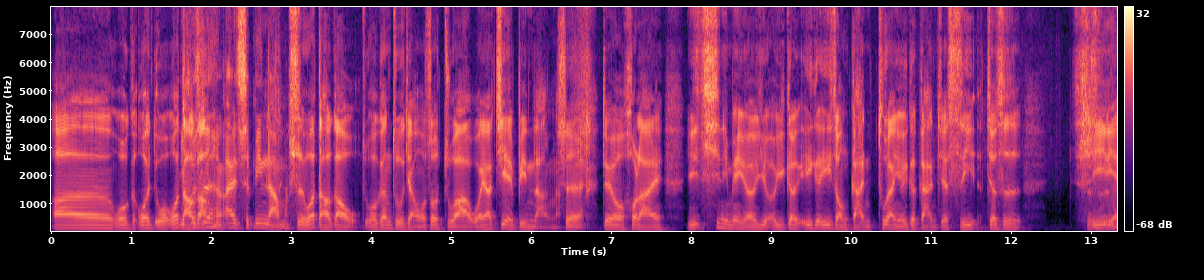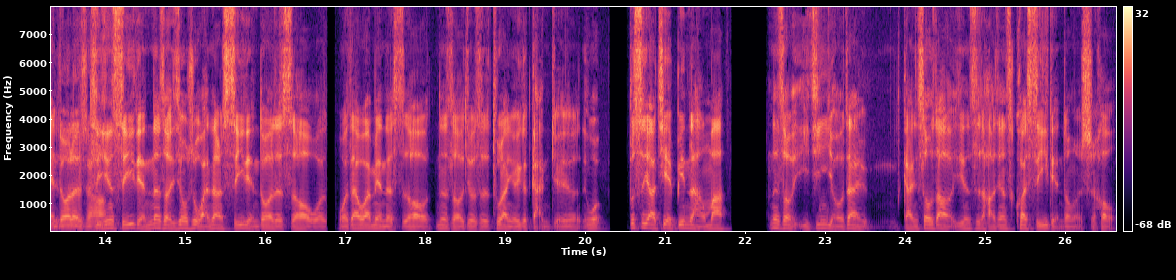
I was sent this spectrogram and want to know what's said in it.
呃，我我我我祷告，是很爱吃槟榔吗？是我祷告，我跟主讲，我说主啊，我要戒槟榔了。是对哦，后来一心里面有有一个一个一种感，突然有一个感觉，十一就是十一点多的时候，已经十一点，那时候已经是晚上十一点多的时候，我我在外面的时候，那时候就是突然有一个感觉，我不是要戒槟榔吗？那时候已经有在感受到，已经是好像是快十一点钟的时候。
